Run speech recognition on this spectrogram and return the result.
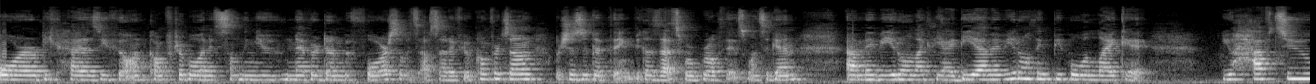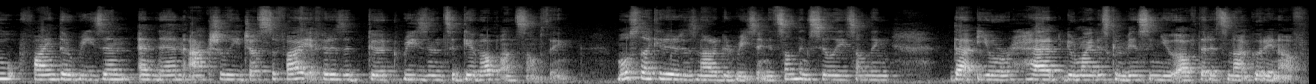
or because you feel uncomfortable and it's something you've never done before, so it's outside of your comfort zone, which is a good thing because that's where growth is. Once again, uh, maybe you don't like the idea, maybe you don't think people will like it. You have to find the reason and then actually justify if it is a good reason to give up on something. Most likely, it is not a good reason. It's something silly, something that your head, your mind is convincing you of that it's not good enough.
